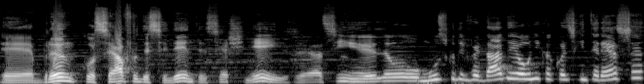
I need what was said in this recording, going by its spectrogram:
é, é, branco, se é afrodescendente, se é chinês. É assim, ele, o músico de verdade, a única coisa que interessa é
